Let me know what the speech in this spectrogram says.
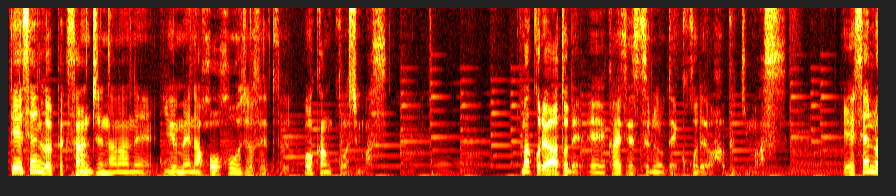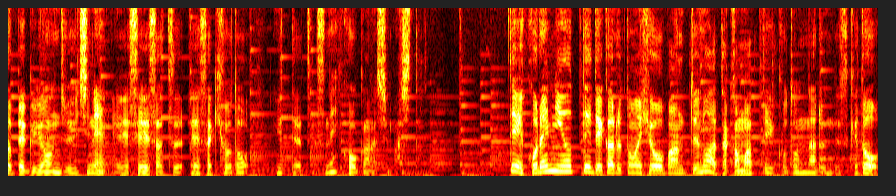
で1637年有名な方法除雪を刊行します。まあこれは後で、えー解説するのでここでは省きます、えー1641年、えー生殺、えー先ほど言ったやつですね交換しました。でこれによってデカルトの評判というのは高まっていくことになるんですけど、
